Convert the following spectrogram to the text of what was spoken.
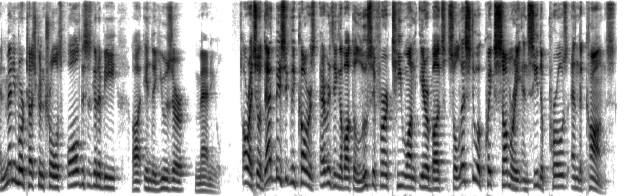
and many more touch controls. All this is going to be uh, in the user manual. Alright, so that basically covers everything about the Lucifer T1 earbuds. So let's do a quick summary and see the pros and the cons.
